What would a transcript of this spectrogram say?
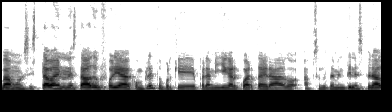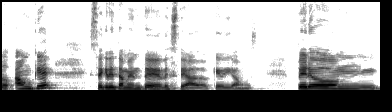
vamos, estaba en un estado de euforia completo, porque para mí llegar cuarta era algo absolutamente inesperado, aunque secretamente deseado, que digamos. Pero mmm,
